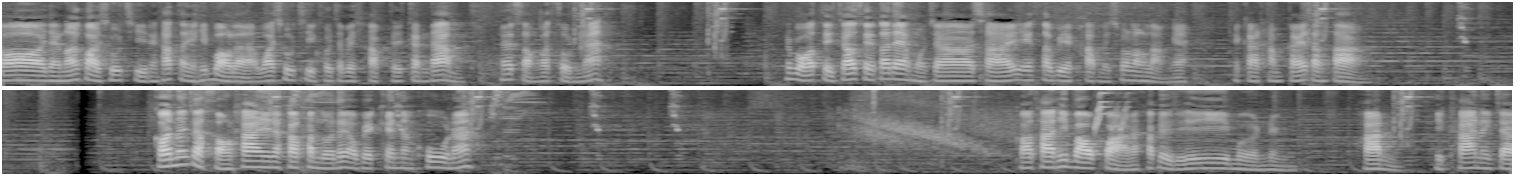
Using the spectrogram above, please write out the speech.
ก็อย่างน้อยกว่าชูจินะครับแต่อย่างที่บอกแหละว่าชูจิควรจะไปขับเดกันดั้มได้สองกระสุนนะที่ปกติเจ้าเซต้าแดงผมจะใช้ Exavia ขับในช่วงหลังๆไงในการทำไกด์ต่างๆ ก็เนื่องจาก 2 ท่านี้นะครับคำนวณได้เอาเบคเคนทั้งคู่นะก็ท่าที่เบากว่านะครับอยู่ที่หมื่นหนึ่ง พันอีกค่าหนึ่งจะ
